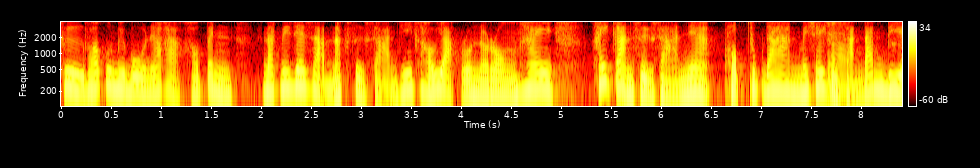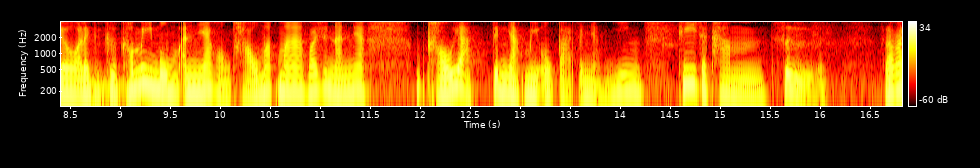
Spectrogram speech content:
คือเพราะคุณพิบูลเนี่ยค่ะเขาเป็น นักนิเทศศาสตร์นักสื่อสารที่เขาอยากรณรงค์ให้ให้การสื่อสารเนี่ยครบทุกด้าน ไม่ใช่ครับสื่อสารด้านเดียวอะไรคือคือเขามีมุมอันเนี้ยของเขามาก ๆ เพราะฉะนั้นเนี่ยเขาอยากจึงอยากมีโอกาสเป็นอย่างยิ่ง ที่จะทำสื่อ แล้วก็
